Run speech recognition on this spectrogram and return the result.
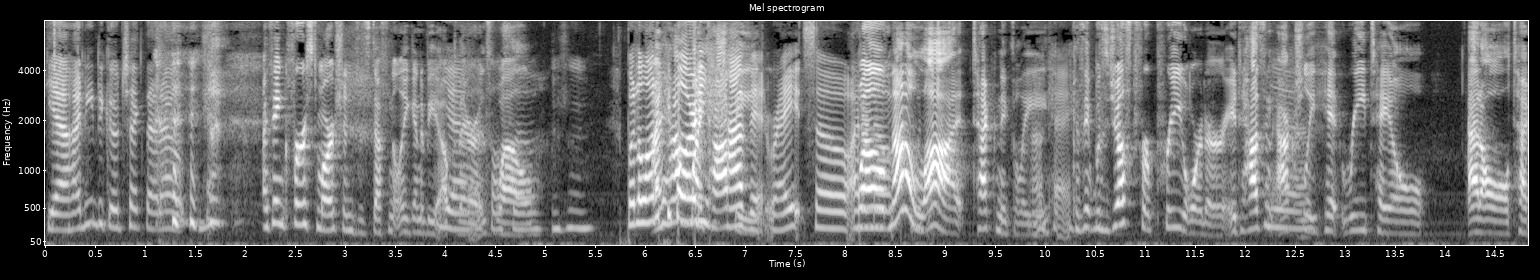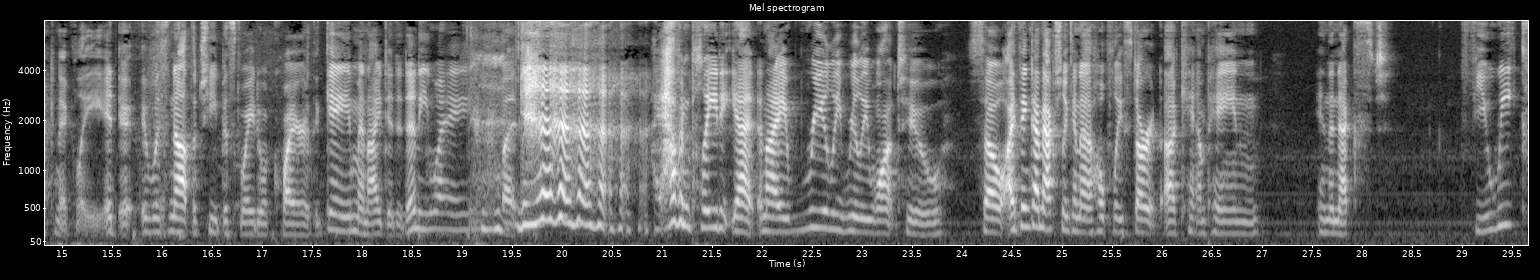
Yeah, I need to go check that out. I think First Martians is definitely going to be up Yeah, there that's as well. also- mm-hmm. But a lot of I people have already have it, right? So I Well, don't know. not a lot, technically. Okay. Because it was just for pre order. It hasn't Yeah. actually hit retail at all, technically. It, it, it was not the cheapest way to acquire the game, and I did it anyway. But I haven't played it yet, and I really, really want to. So I think I'm actually going to hopefully start a campaign in the next few weeks.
